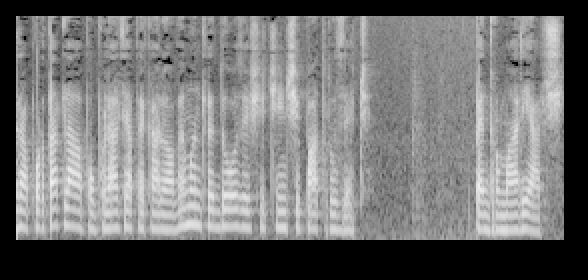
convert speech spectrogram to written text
raportat la populația pe care o avem între 25 și 40 pentru mariași.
